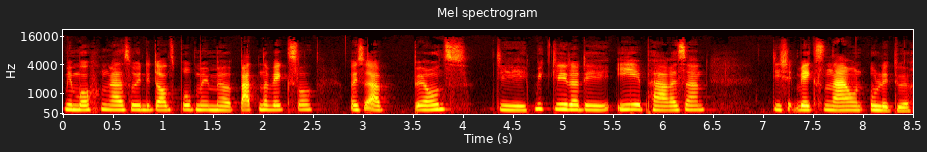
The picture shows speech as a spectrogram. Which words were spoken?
Wir machen auch so in die Tanzproben immer Partnerwechsel, also auch bei uns die Mitglieder, die Ehepaare sind, die wechseln auch und alle durch.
